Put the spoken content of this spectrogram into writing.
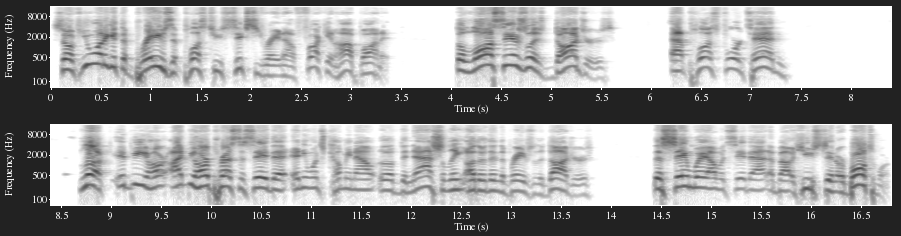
So if you want to get the Braves at plus 260 right now, fucking hop on it. The Los Angeles Dodgers at plus 410 look, it'd be hard. I'd be hard pressed to say that anyone's coming out of the National League other than the Braves or the Dodgers. The same way I would say that about Houston or Baltimore.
